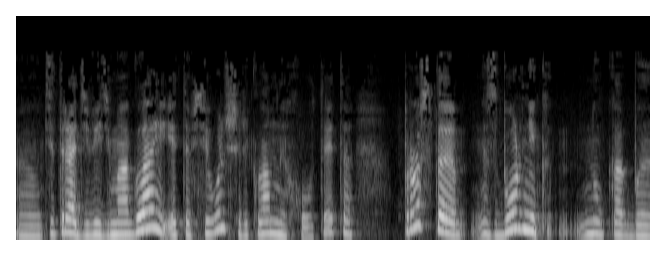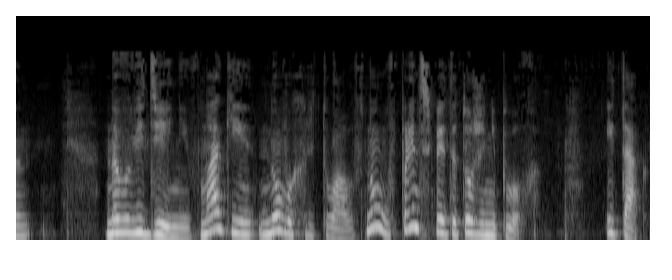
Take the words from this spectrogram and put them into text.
э, тетради ведьмы Аглаи это всего лишь рекламный ход. Это просто сборник, ну, как бы нововведений в магии, новых ритуалов. Ну, в принципе, это тоже неплохо. Итак,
